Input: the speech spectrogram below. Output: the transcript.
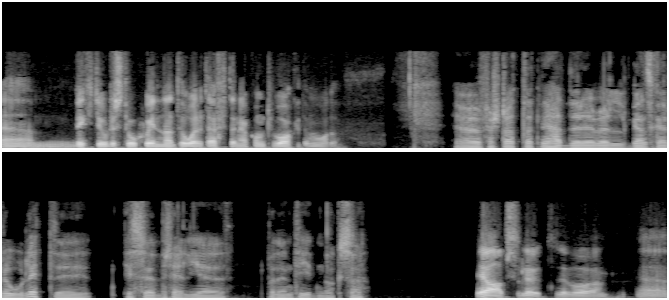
Eh, vilket gjorde stor skillnad till året efter när jag kom tillbaka till Modo. Jag har förstått att ni hade det väl ganska roligt i, i Södertälje på den tiden också? Ja, absolut. Det, var, eh,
